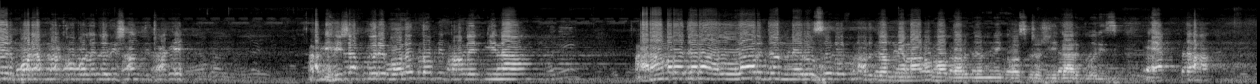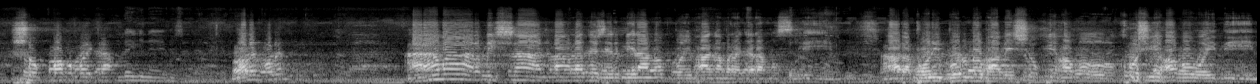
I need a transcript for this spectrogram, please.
এরপর আপনার কবলে যদি শান্তি থাকে, আপনি হিসাব করে বলেন তো আপনি পাবেন কিনা। আর আমরা যারা আল্লাহর জন্য, রসুলের জন্য, মানবতার জন্য কষ্ট স্বীকার করেছি, একটা শোক বলেন বলেন। আর আমার বিশ্বাস, বাংলাদেশের বিরানব্বই ভাগ আমরা যারা মুসলিম আমরা পরিপূর্ণ ভাবে সুখী হব, খুশি হব ওই দিন।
